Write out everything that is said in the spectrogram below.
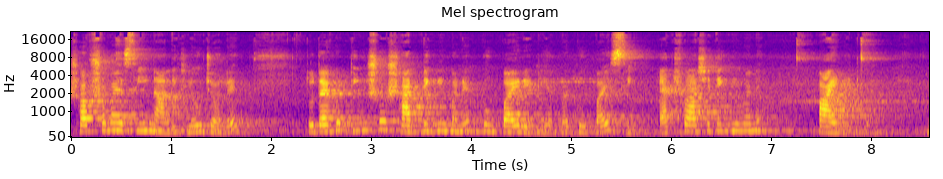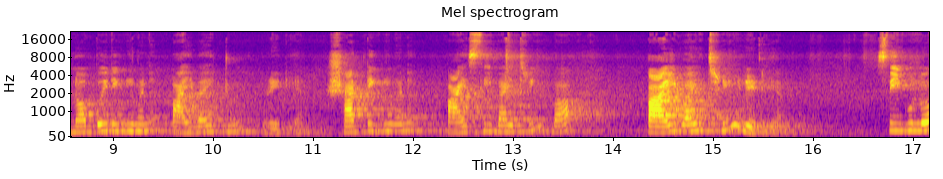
সবসময় সি না লিখলেও চলে। তো দেখো তিনশো ষাট ডিগ্রি মানে টু পাই রেডিয়ান বা টু পাই সি একশো আশি ডিগ্রি মানে পাই রেডিয়ান নব্বই ডিগ্রি মানে পাই বাই টু রেডিয়ান ষাট ডিগ্রি মানে পাই সি বাই থ্রি বা পাই বাই থ্রি রেডিয়ান সিগুলো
